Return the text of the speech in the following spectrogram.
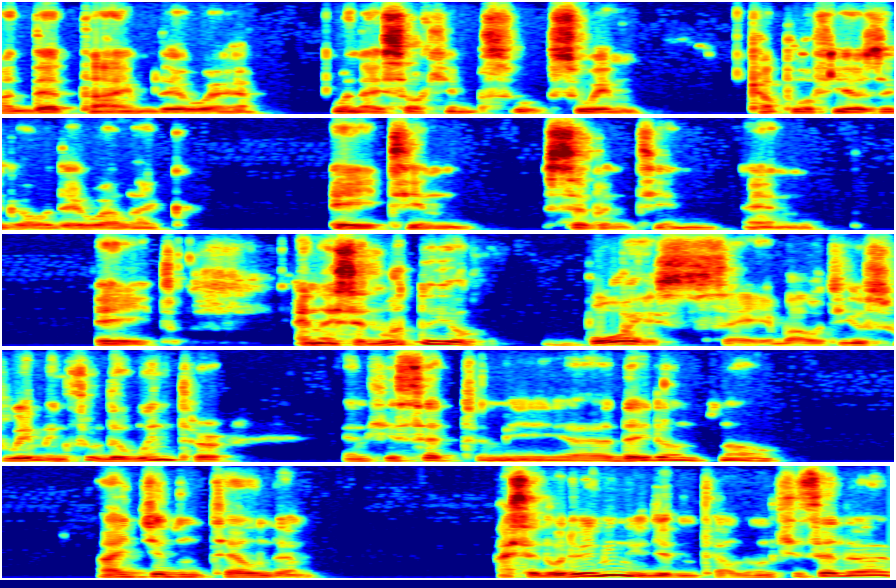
at that time they were when i saw him sw- swim a couple of years ago they were like 18 17 and 8 and i said what do your boys say about you swimming through the winter? And he said to me, uh, They don't know. I didn't tell them. I said, What do you mean you didn't tell them? He said, oh,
